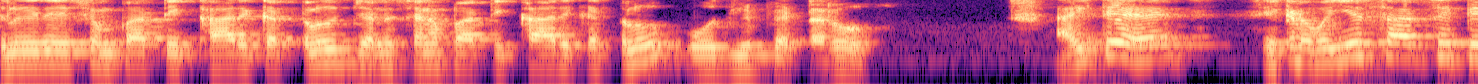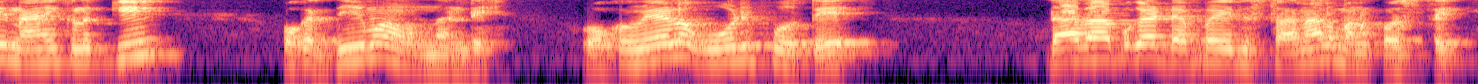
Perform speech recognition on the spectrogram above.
తెలుగుదేశం పార్టీ కార్యకర్తలు జనసేన పార్టీ కార్యకర్తలు వదిలిపెట్టరు. అయితే ఇక్కడ వైఎస్ఆర్సీపీ నాయకులకి ఒక ధీమా ఉందండి. ఒకవేళ ఓడిపోతే దాదాపుగా డెబ్బై ఐదు స్థానాలు మనకు వస్తాయి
